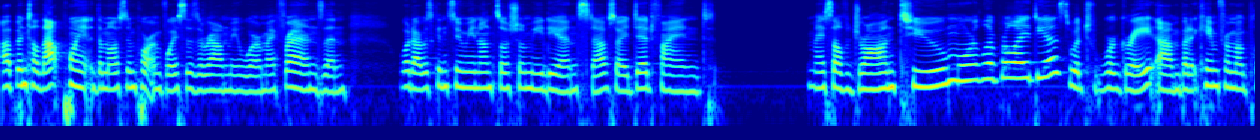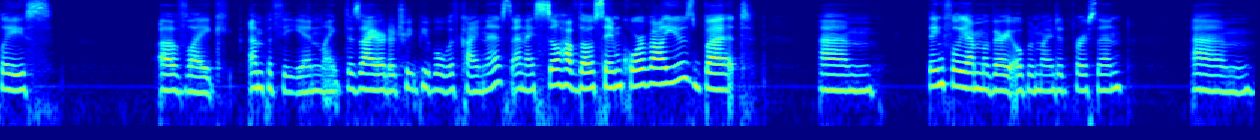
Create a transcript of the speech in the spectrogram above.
up until that point, the most important voices around me were my friends and what I was consuming on social media and stuff. So I did find myself drawn to more liberal ideas, which were great. Um, but it came from a place of like empathy and like desire to treat people with kindness. And I still have those same core values, but um, thankfully, I'm a very open minded person. Um,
